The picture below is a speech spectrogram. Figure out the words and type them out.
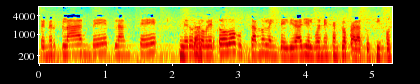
tener plan B, plan C, pero sobre todo buscando la integridad y el buen ejemplo para tus hijos.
